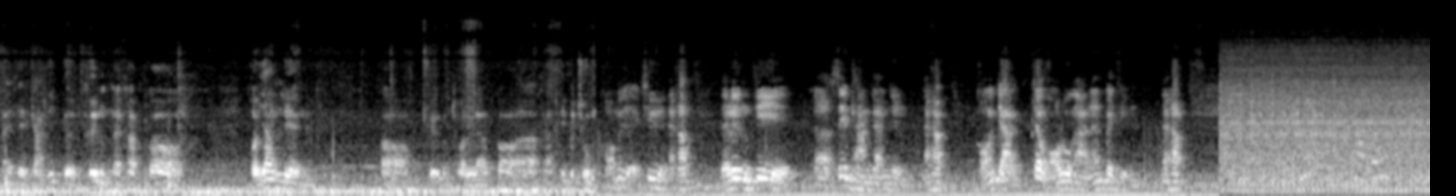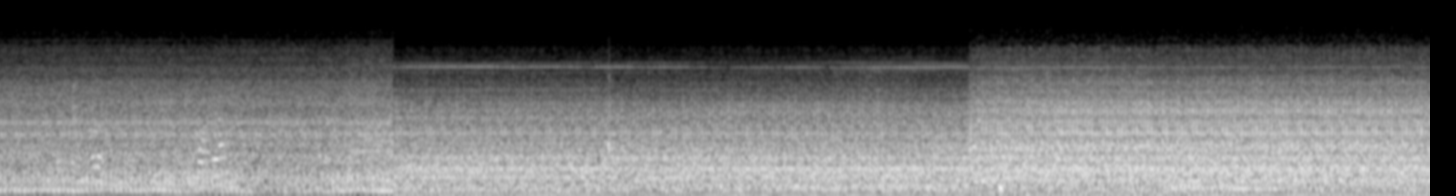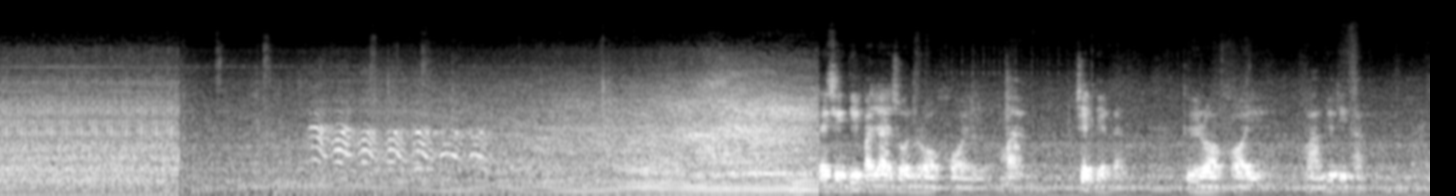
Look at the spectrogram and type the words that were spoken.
ในเหตุ การณ์ที่เกิดขึ้นนะครับ ก็ขออนุญาตเรียนต่อสื่อมวลชนแล้วก็คณะที่ประชุมขอไม่เอ่ยชื่อนะครับ แต่เรื่องที่เส้นทางการเงินนะครับ ของจากเจ้าของโรงงานนั้นไปถึงนะครับ ในสิ่งที่ประชาชนรอคอยมาก เช่นเดียวกัน คือรอคอยความยุติธรรม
